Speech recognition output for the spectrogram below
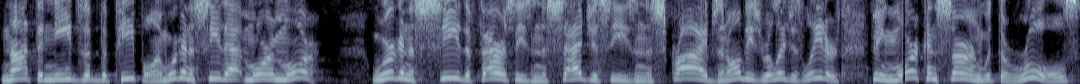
not the needs of the people. And we're going to see that more and more. We're going to see the Pharisees and the Sadducees and the scribes and all these religious leaders being more concerned with the rules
